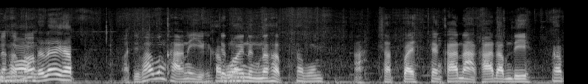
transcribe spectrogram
นะครับมองเนาะได้เลยครับอธิภาพเบื้องขางนี่อีกครับจักหน่อยหนึ่งนะครับครับผมอะชัดไปแข้งขาหน้าขาดำดีครับ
